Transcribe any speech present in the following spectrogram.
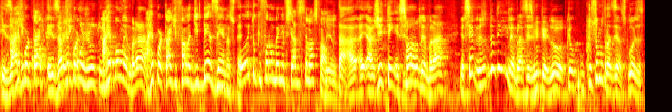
Exage, reportagem, exage report... conjunto. A, e é bom lembrar. A reportagem fala de dezenas, é. oito que foram beneficiadas pelo asfalto. Tá, a, a, gente tem. Só lembrar. Eu sempre. Eu não tenho que lembrar, vocês me perdoam, porque eu costumo trazer as coisas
